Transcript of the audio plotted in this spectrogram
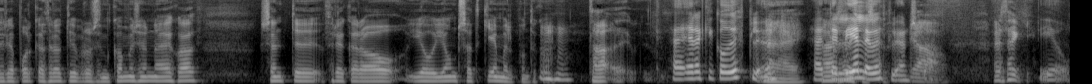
þeir að borga 30% komissjón eða eitthvað, sendu frekar á jójónsatgmail.com mm -hmm. Það, Það er ekki góð upplifun. Þetta er léleg upplifun, sko. Já, er það ekki? Jú,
